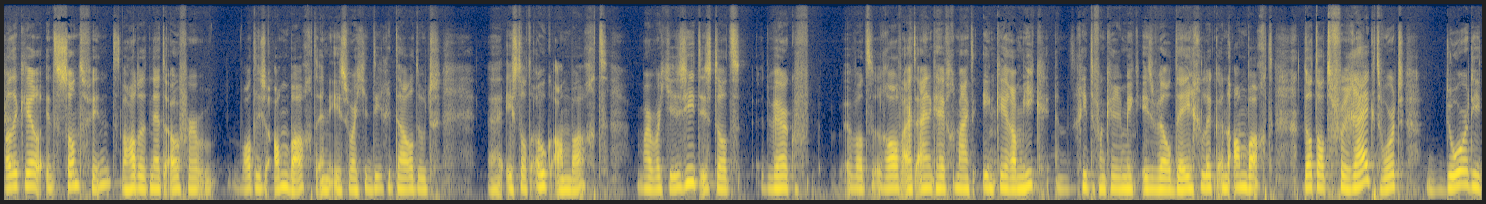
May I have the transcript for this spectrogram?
Wat ik heel interessant vind, we hadden het net over wat is ambacht en is wat je digitaal doet, eh, is dat ook ambacht. Maar wat je ziet is dat het werk wat Ralf uiteindelijk heeft gemaakt in keramiek, en het gieten van keramiek is wel degelijk een ambacht, dat dat verrijkt wordt door die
